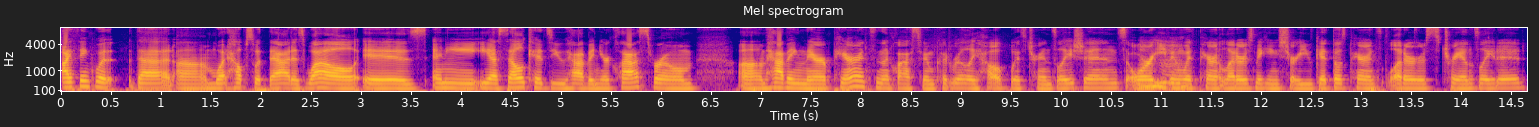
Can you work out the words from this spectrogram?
I think what that um, what helps with that as well is any ESL kids you have in your classroom. Um, having their parents in the classroom could really help with translations or even with parent letters, making sure you get those parents' letters translated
